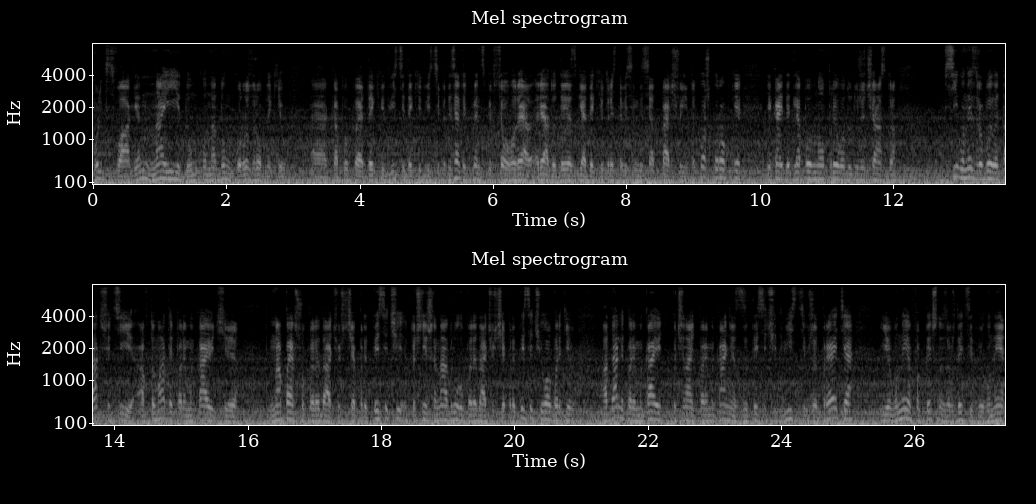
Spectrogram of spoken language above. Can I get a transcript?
Volkswagen, на її думку, на думку розробників е, КПП DQ200, DQ250 і в принципі всього ряду DSG DQ381 також коробки, яка йде для повного приводу дуже часто. Всі вони зробили так, що ці автомати перемикають е, на першу передачу ще при тисячі, точніше на другу передачу ще при тисячі обертів, а далі перемикають, починають перемикання з 1200, вже третя, і вони фактично завжди ці двигуни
